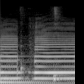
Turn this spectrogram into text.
Música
